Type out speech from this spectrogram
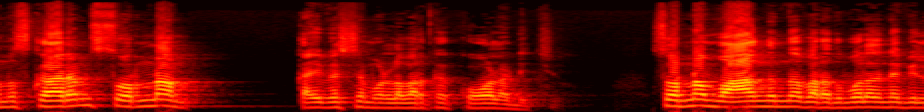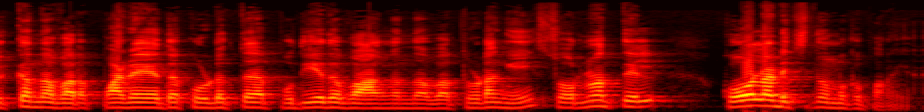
നമസ്കാരം. സ്വർണം കൈവശമുള്ളവർക്ക് കോൾ അടിച്ചു സ്വർണം വാങ്ങുന്നവർ അതുപോലെ തന്നെ വിൽക്കുന്നവർ പഴയത് കൊടുത്ത് പുതിയത് വാങ്ങുന്നവർ തുടങ്ങി സ്വർണത്തിൽ കോൾ അടിച്ച് നമുക്ക് പറയാം.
